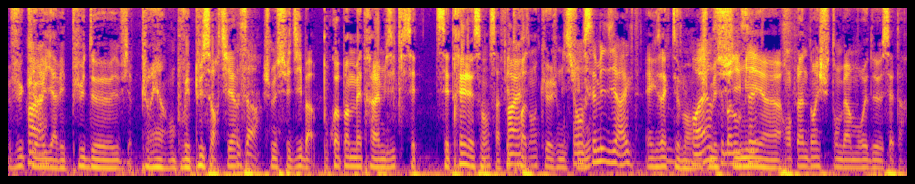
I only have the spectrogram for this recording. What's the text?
vu qu'il y avait plus de, y a plus rien, on pouvait plus sortir. Je me suis dit bah pourquoi pas me mettre à la musique. C'est c'est très récent, ça fait trois ans que je m'y suis on mis. On s'est mis direct. Exactement. je me suis mis euh, en plein dedans et je suis tombé amoureux de cet art.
